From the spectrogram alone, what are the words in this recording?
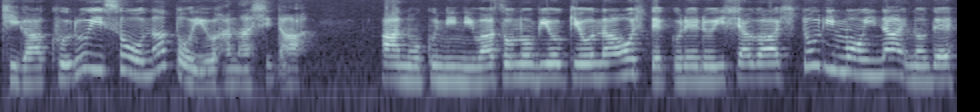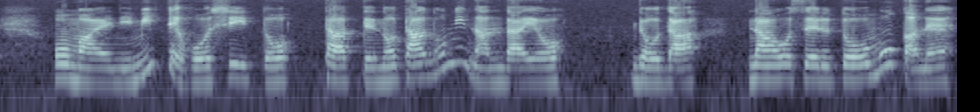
気が狂いそうなという話だ。あの国にはその病気を治してくれる医者が一人もいないので、お前に見てほしいと、たっての頼みなんだよ。どうだ？直せると思うかね？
